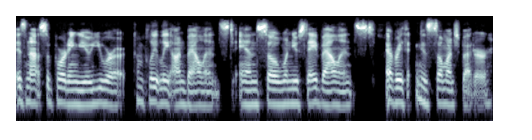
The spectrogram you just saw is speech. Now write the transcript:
is not supporting you, you are completely unbalanced. And so when you stay balanced, everything is so much better.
